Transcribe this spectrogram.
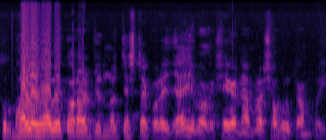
খুব ভালোভাবে করার জন্য চেষ্টা করে যাই এবং সেখানে আমরা সফল কাম হই।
